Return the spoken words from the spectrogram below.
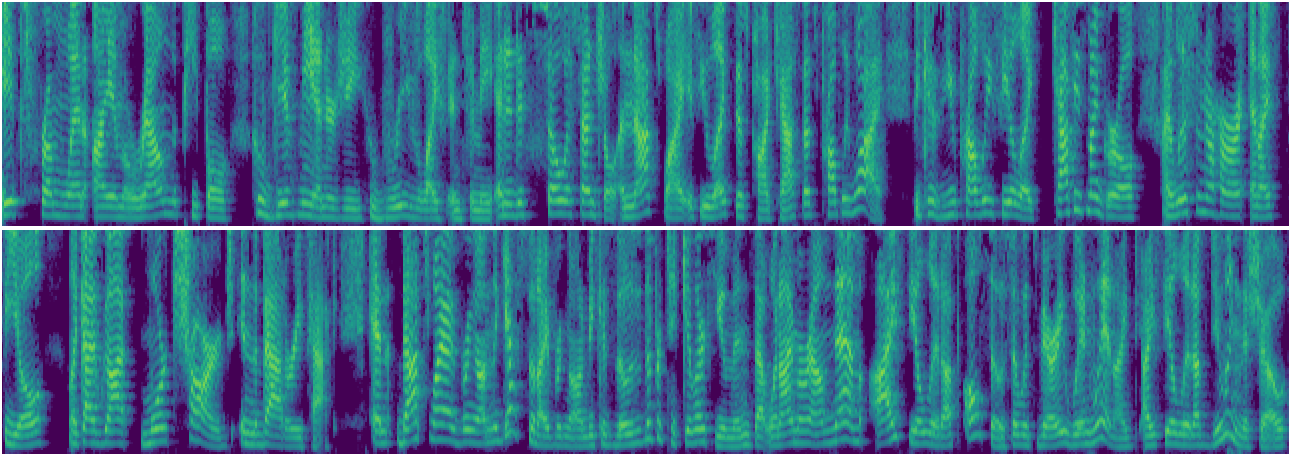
it's from when I am around the people who give me energy, who breathe life into me. And it is so essential. And that's why, if you like this podcast, that's probably why, because you probably feel like Kathy's my girl. I listen to her and I feel like I've got more charge in the battery pack. And that's why I bring on the guests that I bring on because those are the particular humans that when I'm around them, I feel lit up also. So it's very win-win. I, I feel lit up doing the show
